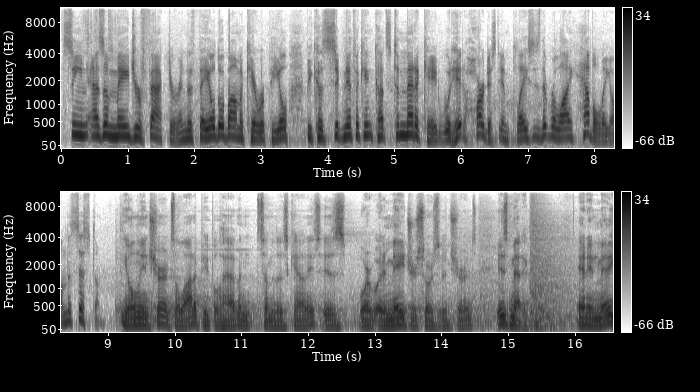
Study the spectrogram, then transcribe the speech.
seen as a major factor in the failed Obamacare repeal because significant cuts to Medicaid would hit hardest in places that rely heavily on the system. The only insurance a lot of people have in some of those counties is, or a major source of insurance, is Medicaid. And in many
